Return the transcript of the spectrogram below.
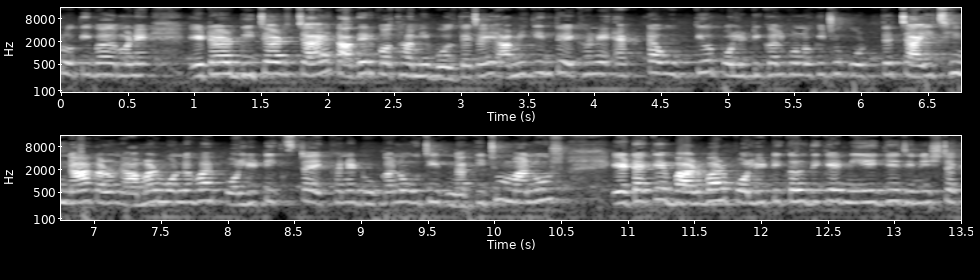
প্রতিবাদ মানে এটার বিচার চায়, তাদের কথা আমি বলতে চাই। আমি কিন্তু এখানে একটা উক্তিও পলিটিক্যাল কোনো কিছু করতে চাইছি না, কারণ আমার মনে হয় পলিটিক্সটা এখানে ঢোকানো উচিত না। কিছু মানুষ এটাকে বারবার পলিটিক্যাল দিকে নিয়ে গিয়ে জিনিসটাকে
